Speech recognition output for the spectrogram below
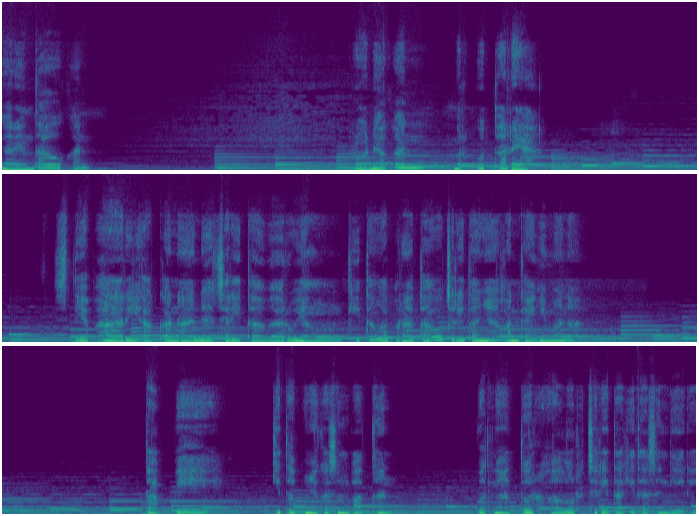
Gak ada yang tahu kan? Roda kan berputar ya. Setiap hari akan ada cerita baru yang kita gak pernah tahu ceritanya akan kayak gimana. Kita punya kesempatan buat ngatur alur cerita kita sendiri.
